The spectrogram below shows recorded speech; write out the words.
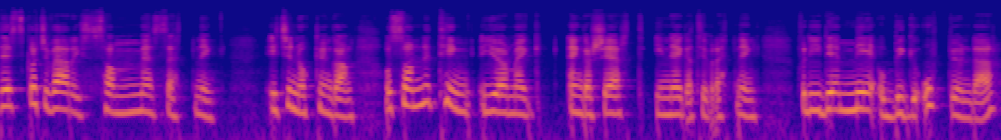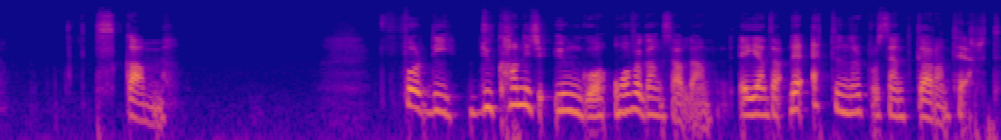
det, skal ikke være i samme setning. Ikke noen gang. Og sånne ting gjør meg engasjert i negativ retning. Fordi det er med å bygge opp under skam. Fordi du kan ikke unngå overgangsalderen jeg gjentar, det er 100% garantert.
